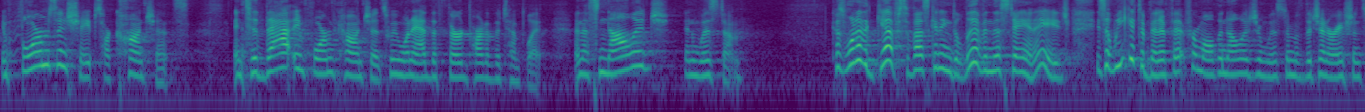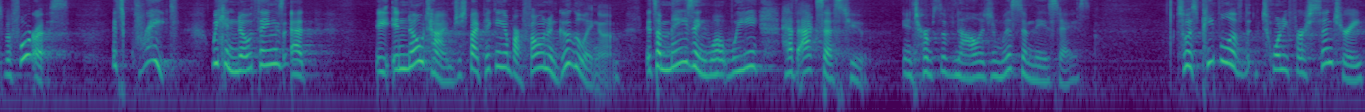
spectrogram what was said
informs and shapes our conscience. And to that informed conscience, we want to add the third part of the template, and that's knowledge and wisdom. Because one of the gifts of us getting to live in this day and age is that we get to benefit from all the knowledge and wisdom of the generations before us. It's great. We can know things at, in no time just by picking up our phone and Googling them. It's amazing what we have access to in terms of knowledge and wisdom these days. So, as people of the 21st century,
